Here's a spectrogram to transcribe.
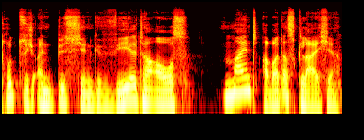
drückt sich ein bisschen gewählter aus, meint aber das Gleiche.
